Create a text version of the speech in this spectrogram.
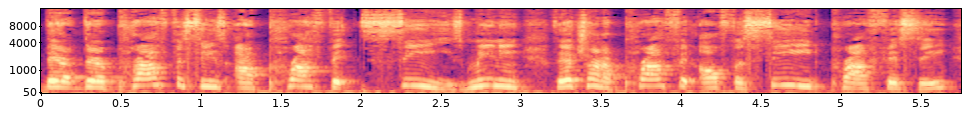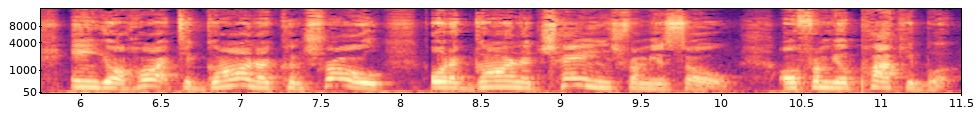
Their, their prophecies are prophet seeds, meaning they're trying to profit off a seed prophecy in your heart to garner control or to garner change from your soul or from your pocketbook.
